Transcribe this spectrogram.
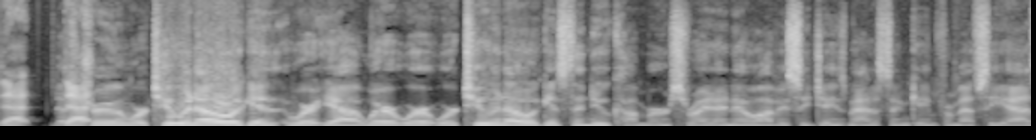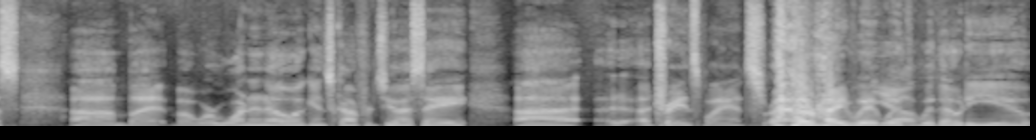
That That's that true, and we're two and zero against. We're yeah, we're we're we're two and zero against the newcomers, right? I know obviously James Madison came from FCS, um, but but we're one and zero against Conference USA, uh, a, a transplants, right? With, Yeah. with with ODU,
